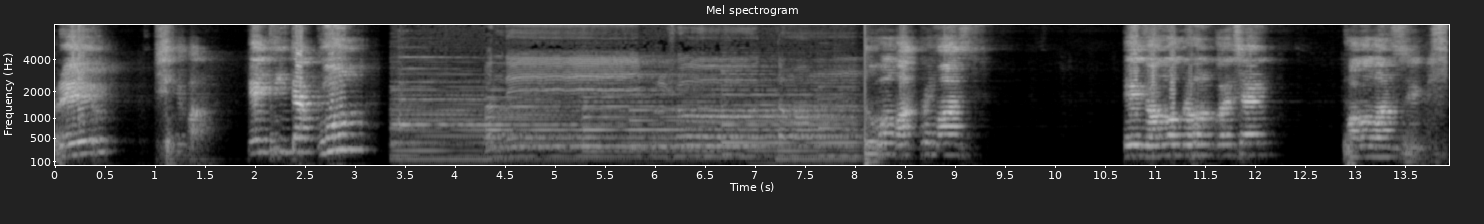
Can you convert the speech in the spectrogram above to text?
প্রেম সেবা। এই তিনটা মাস এই জন্মগ্রহণ করেছেন ভগবান শ্রীকৃষ্ণ।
